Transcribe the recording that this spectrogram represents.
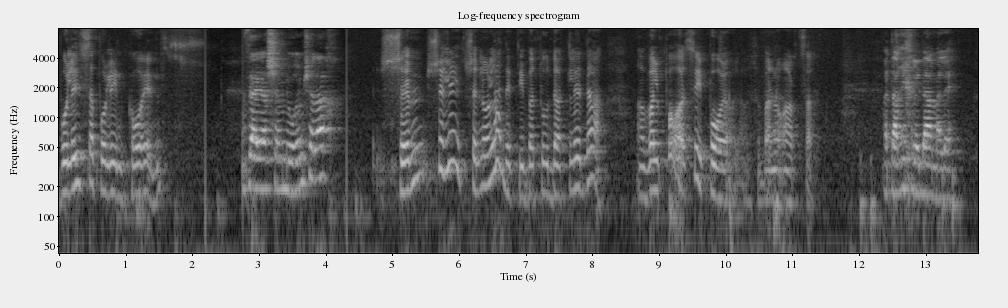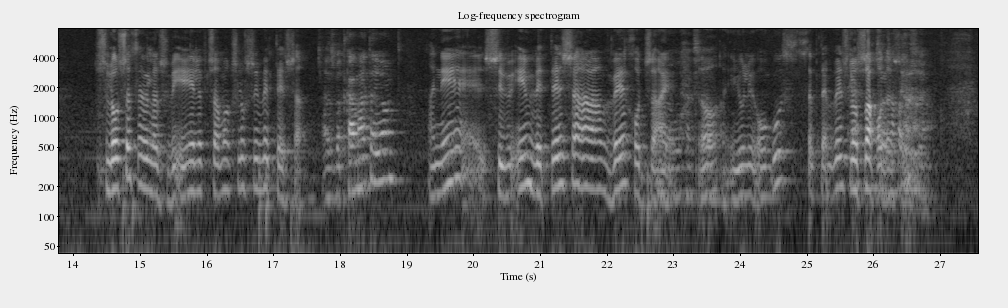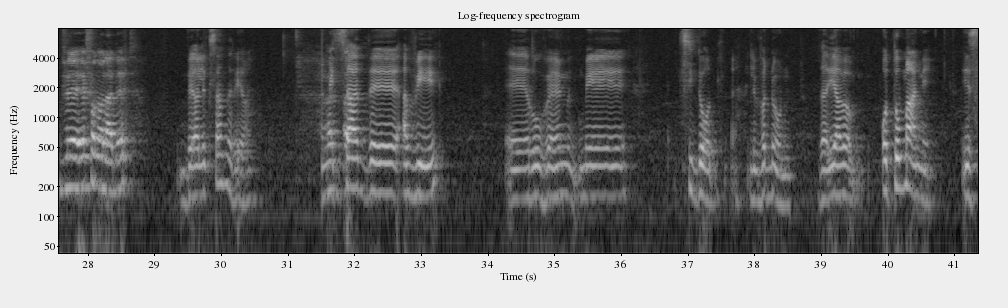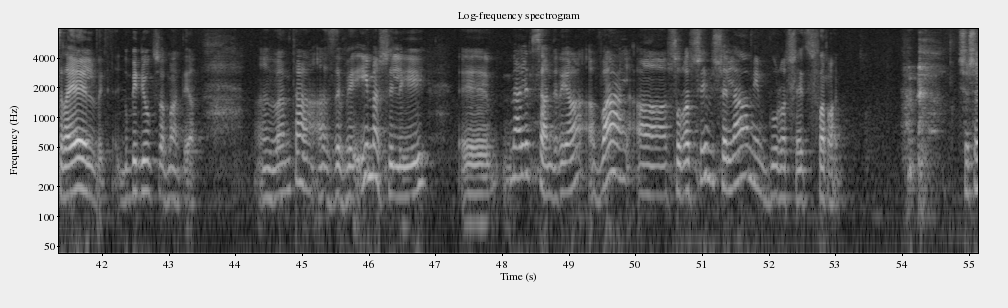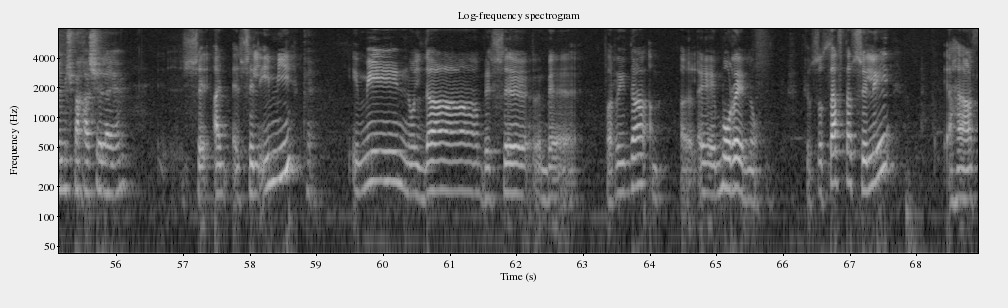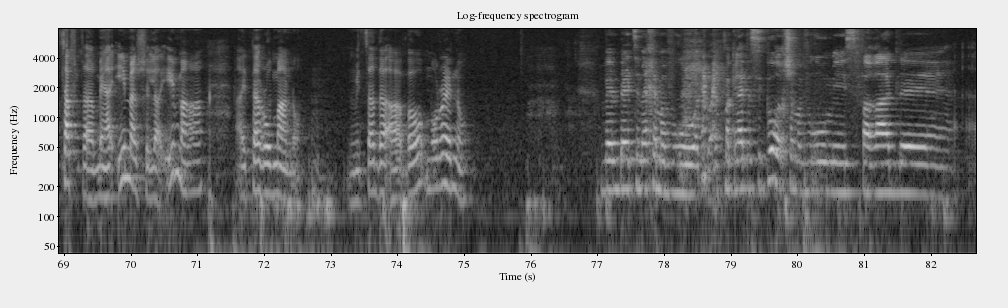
בוליסה פולין כהן, זה היה שם נעורים שלך? שם שלי, שנולדתי בתעודת לידה. אבל פה, עשי פה, באנו ארצה. התאריך לידה המלא. 13 לשביעי 1939. אז בת כמה את היום? אני 79 וחודשיים. השם. לא, יולי, אוגוסט, ספטמבר, שלושה חודשים. ואיפה נולדת? באלכסנדריה. מצד אה, אבי, אה, ראובן, מצידון, לבנון. זה היה עות'מאני, ישראל, בדיוק שמעתי. הבנת? אז ואימא שלי אה, מאלכסנדריה, אבל השורשים שלה ממגורשי ספרד. ששם משפחה שלהם? ש... של אימי, כן. אמי נולדה בש... בפרידה אה, מורנו. זו סבתא שלי, הסבתא מהאימא של האימא הייתה רומנו. מצד האבא מורנו. והם בעצם איך הם עברו, את, מקריאה את הסיפור, איך שהם עברו מספרד ל...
